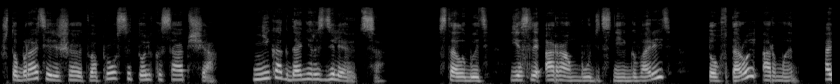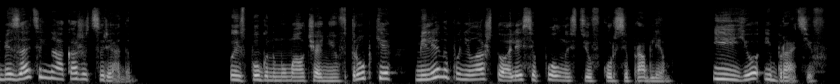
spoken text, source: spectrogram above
что братья решают вопросы только сообща, никогда не разделяются. Стало быть, если Арам будет с ней говорить, то второй Армен обязательно окажется рядом. По испуганному молчанию в трубке Милена поняла, что Олеся полностью в курсе проблем. И ее, и братьев.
